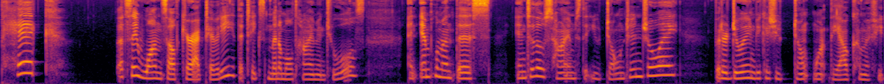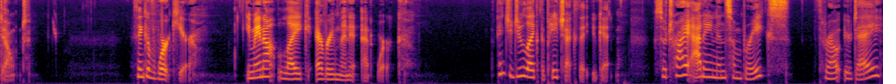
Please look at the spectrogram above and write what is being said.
pick, let's say, one self care activity that takes minimal time and tools and implement this into those times that you don't enjoy but are doing because you don't want the outcome if you don't. Think of work here. You may not like every minute at work. And you do like the paycheck that you get. So try adding in some breaks throughout your day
